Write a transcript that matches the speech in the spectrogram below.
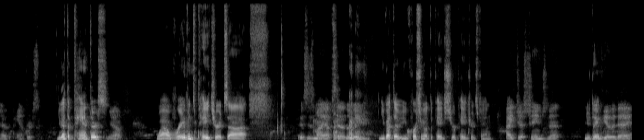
I have the Panthers. You got the Panthers. Yeah. Wow, Ravens Patriots. Uh, This is my upset of the week. you got the. You of course you got the Patriots. You're a Patriots fan. I just changed it. You Like did. the other day.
